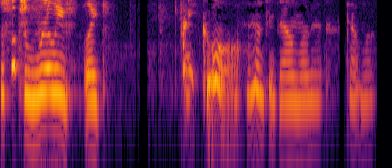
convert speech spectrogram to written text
This looks really like pretty cool. I'm going to download it. Download.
